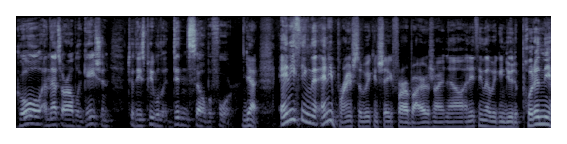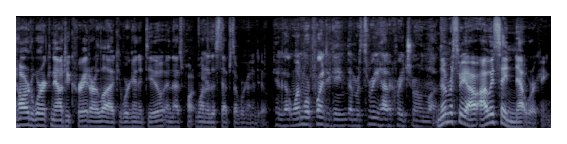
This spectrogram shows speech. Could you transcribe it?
goal and that's our obligation to these people that didn't sell before. Yeah, anything that any branch that we can shake for our buyers right now, anything that we can do to put in the hard work now to create our luck, we're going to do, and that's part, one of the steps that we're going to do. Okay, we've got one more point to gain. Number three, how to create your own luck. Number three, I, I would say networking.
